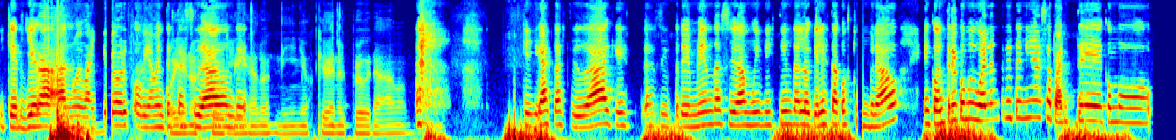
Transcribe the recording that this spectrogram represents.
y que llega a Nueva York, obviamente Oye, esta no ciudad donde a los niños que ven el programa. que llega a esta ciudad que es así tremenda ciudad muy distinta a lo que él está acostumbrado. Encontré como igual entretenida esa parte como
